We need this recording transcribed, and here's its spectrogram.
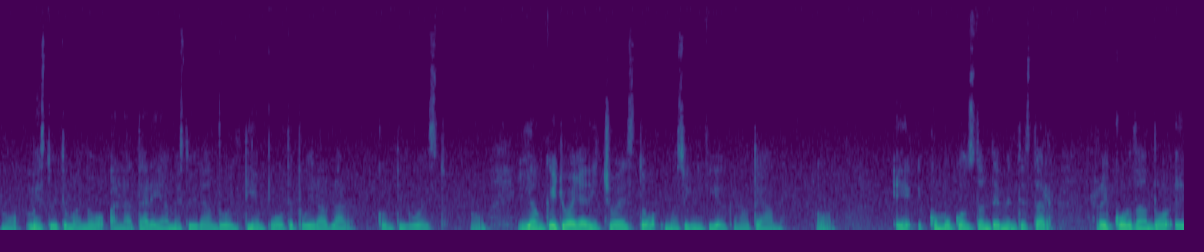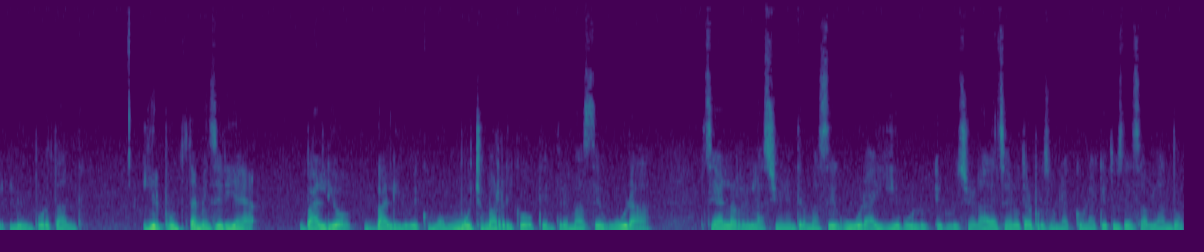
¿no? Me estoy tomando a la tarea, me estoy dando el tiempo de poder hablar contigo esto, ¿no? Y aunque yo haya dicho esto, no significa que no te ame, ¿no? Eh, como constantemente estar recordando lo importante. Y el punto también sería válido, válido y como mucho más rico que entre más segura sea la relación, entre más segura y evolucionada sea la otra persona con la que tú estés hablando,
